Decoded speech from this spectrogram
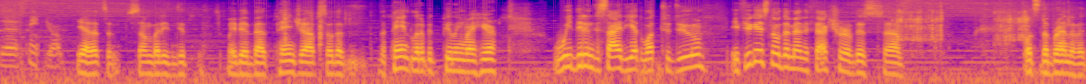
the paint job. yeah that's a, somebody did maybe a bad paint job so the the paint a little bit peeling right here we didn't decide yet what to do if you guys know the manufacturer of this um, what's the brand of it.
